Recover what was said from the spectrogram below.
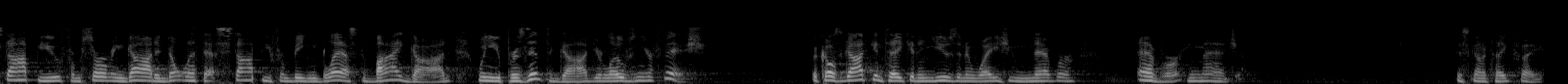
stop you from serving God and don't let that stop you from being blessed by God when you present to God your loaves and your fish. Because God can take it and use it in ways you never, ever imagine. It's going to take faith.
